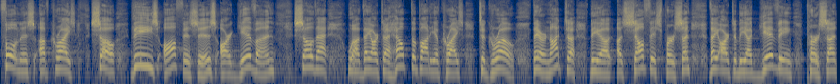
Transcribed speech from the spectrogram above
fullness of Christ. So these offices are given so that well, they are to help the body of Christ to grow. They are not to be a, a selfish person, they are to be a giving person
